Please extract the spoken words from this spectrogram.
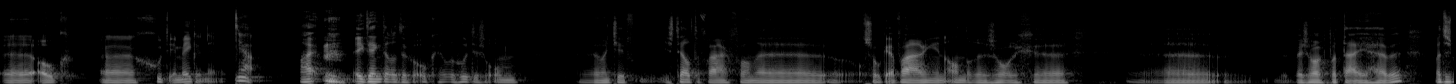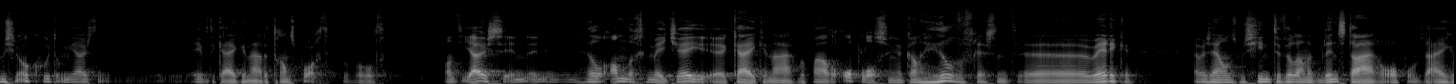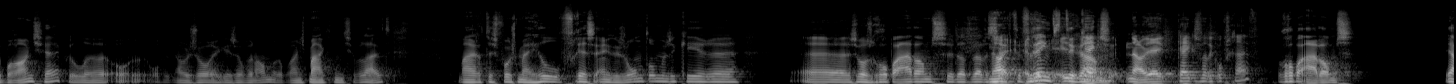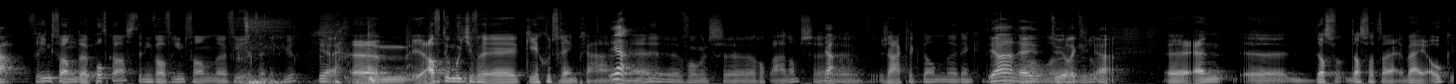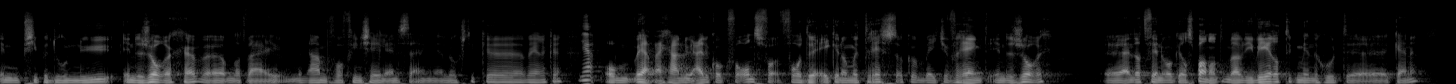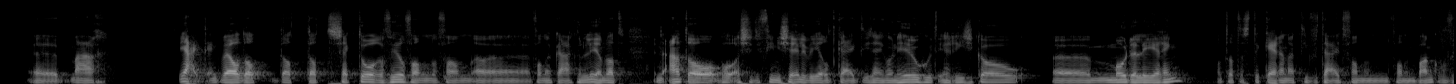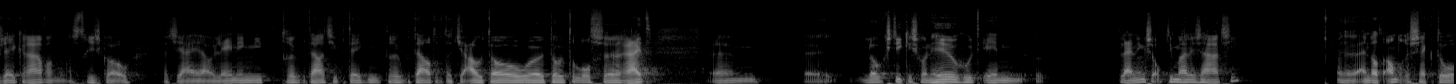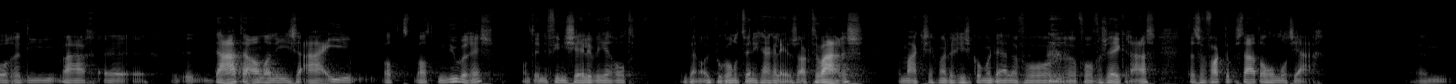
uh, ook uh, goed in mee kunt nemen. Ja. Maar ik denk dat het ook heel goed is om, uh, want je, je stelt de vraag van of ze ook ervaring in andere zorg, bij zorgpartijen hebben. Maar het is misschien ook goed om juist even te kijken naar de transport bijvoorbeeld. Want juist in, in, in een heel ander métier kijken naar bepaalde oplossingen kan heel verfrissend werken. En we zijn ons misschien te veel aan het blind staren op onze eigen branche. Hè. Ik bedoel, uh, of het nou de zorg is of een andere branche, maakt het niet zoveel uit. Maar het is volgens mij heel fris en gezond om eens een keer, uh, uh, zoals Rob Adams dat wel eens nou, zegt, vreemd te kijk gaan. Eens, nou, jij, kijk eens wat ik opschrijf. Rob Adams. Ja. Vriend van de podcast, in ieder geval vriend van 24 uur. Ja. Um, af en toe moet je een keer goed vreemd gaan, Ja. hè, volgens Rob Adams. Ja. zakelijk dan, denk ik. dat Ja, nee, wel, tuurlijk. ja. En dat, is, dat is wat wij, wij, ook in principe doen nu in de zorg. Hè, omdat wij met name voor financiële instellingen en logistiek werken. Ja. Om, ja, wij gaan nu eigenlijk ook voor ons, voor, voor de econometrist, ook een beetje vreemd in de zorg. en dat vinden we ook heel spannend, omdat we die wereld natuurlijk minder goed kennen. Maar ja, ik denk wel dat, dat, dat sectoren veel van, van, van elkaar kunnen leren. Omdat een aantal, als je de financiële wereld kijkt, die zijn gewoon heel goed in risicomodellering. Want dat is de kernactiviteit van een, van een bank of een verzekeraar. Want dat is het risico dat jij jouw lening niet terugbetaalt, je hypotheek niet terugbetaalt, of dat je auto uh, totaal los rijdt. Uh, logistiek is gewoon heel goed in planningsoptimalisatie. Uh, en dat andere sectoren die waar uh, data-analyse, AI, wat, wat nieuwer is. Want in de financiële wereld, ik ben ooit begonnen 20 jaar geleden als actuaris. Dan maak je zeg maar de risicomodellen voor, voor verzekeraars. Dat is een vak dat bestaat al 100 jaar. Um,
